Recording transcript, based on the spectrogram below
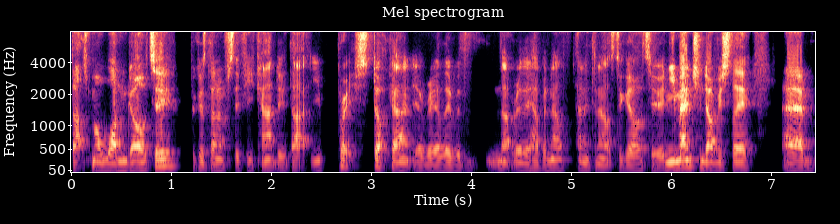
that's my one go to. Because then, obviously, if you can't do that, you're pretty stuck, aren't you? Really, with not really having anything else to go to. And you mentioned obviously um,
